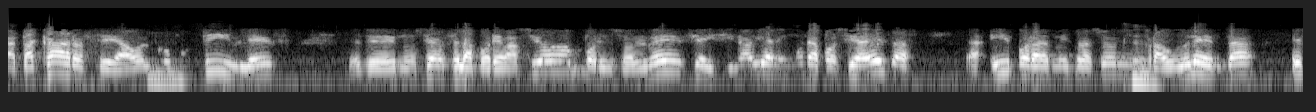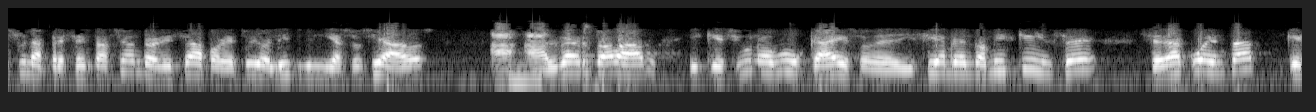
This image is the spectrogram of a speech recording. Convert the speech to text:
atacarse a Ol Combustibles, de denunciársela por evasión, por insolvencia, y si no había ninguna posibilidad de esas, ir por administración fraudulenta, es una presentación realizada por el estudio Litvin y Asociados a, Alberto Abad, y que si uno busca eso de diciembre del 2015, se da cuenta que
